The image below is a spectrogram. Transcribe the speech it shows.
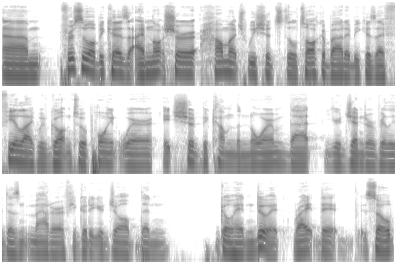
Um, first of all, because I'm not sure how much we should still talk about it because I feel like we've gotten to a point where it should become the norm that your gender really doesn't matter. If you're good at your job, then go ahead and do it, right? They, so,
